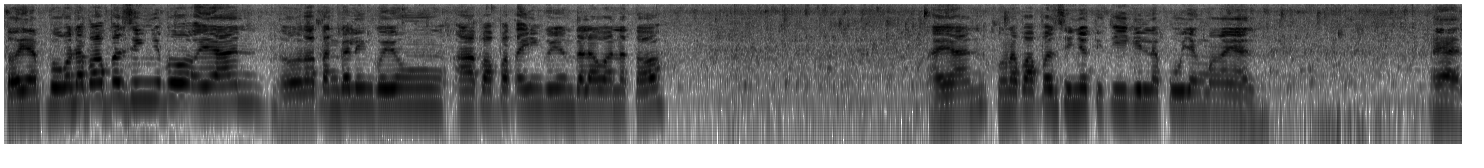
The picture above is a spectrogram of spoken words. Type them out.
So ayan po, kung napapansin nyo po, ayan, so tatanggalin ko yung, ah, papatayin ko yung dalawa na to. Ayan, kung napapansin nyo, titigil na po yung mga yan. Ayan,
